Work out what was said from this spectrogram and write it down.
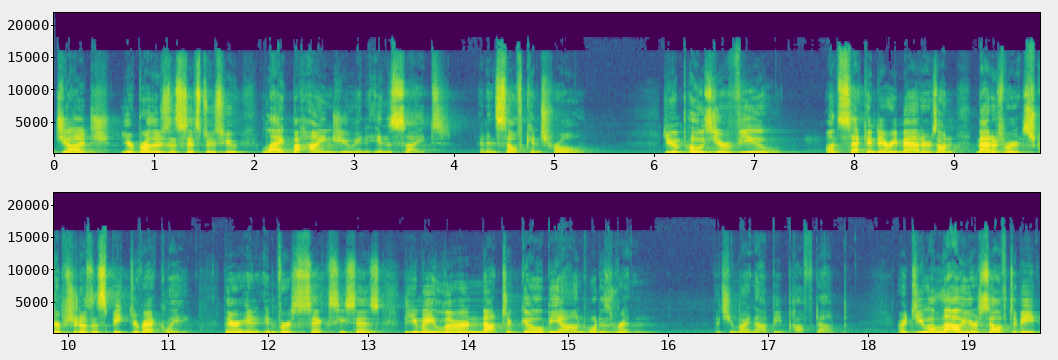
judge your brothers and sisters who lag behind you in insight and in self control? Do you impose your view on secondary matters, on matters where Scripture doesn't speak directly? There in, in verse 6, he says that you may learn not to go beyond what is written, that you might not be puffed up. Right? Do you allow yourself to be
